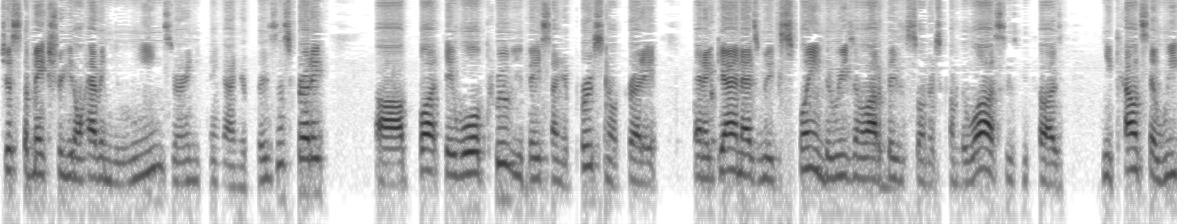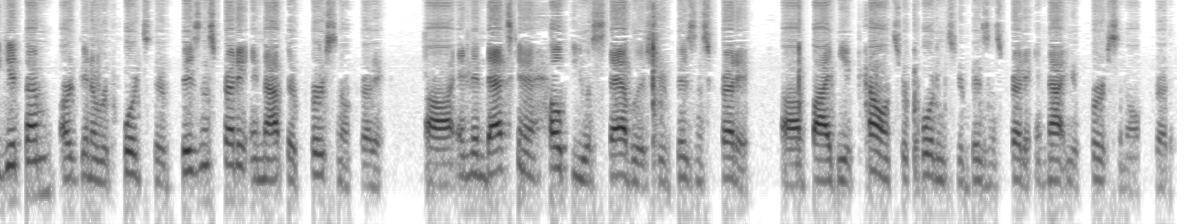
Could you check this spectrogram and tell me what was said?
just to make sure you don't have any liens or anything on your business credit. Uh, but they will approve you based on your personal credit. And again, as we explained, the reason a lot of business owners come to us is because the accounts that we get them are going to report to their business credit and not their personal credit. Uh, and then that's going to help you establish your business credit uh, by the accounts reporting to your business credit and not your personal credit.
